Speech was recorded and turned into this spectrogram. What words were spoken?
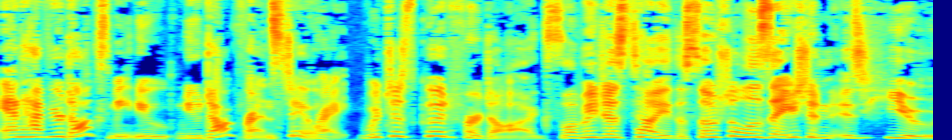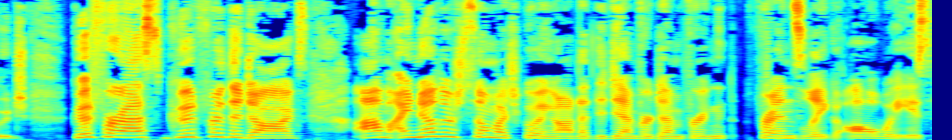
And have your dogs meet new, new dog friends too. Right, which is good for dogs. Let me just tell you, the socialization is huge. Good for us, good for the dogs. Um, I know there's so much going on at the Denver Dumb Friends League always.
